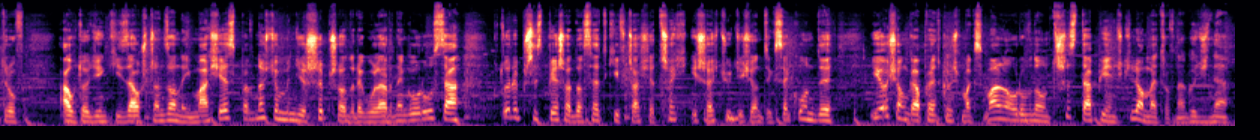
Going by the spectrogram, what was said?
Auto dzięki zaoszczędzonej masie z pewnością będzie szybsze od regularnego Urusa, który przyspiesza do setki w czasie 3,6 sekundy i osiąga prędkość maksymalną równą 305 km na godzinę.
